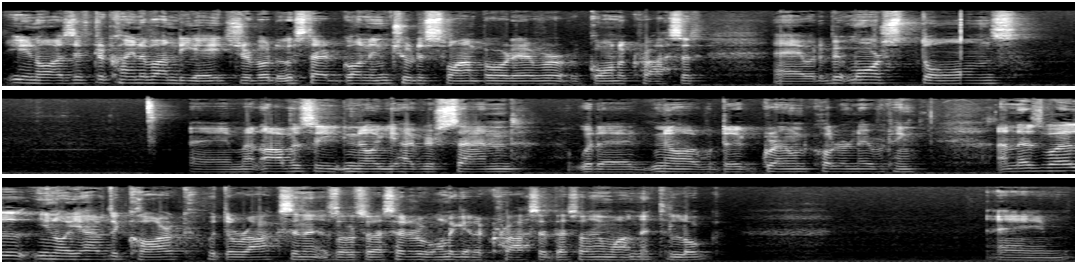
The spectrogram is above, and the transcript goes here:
you know, as if they're kind of on the edge. They're about to start going into the swamp or whatever, or going across it, uh, with a bit more stones. Um, and obviously, you know, you have your sand with a, you know, with the ground color and everything. And as well, you know, you have the cork with the rocks in it as well. So I said we're going to get across it. That's how I want it to look. Um,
